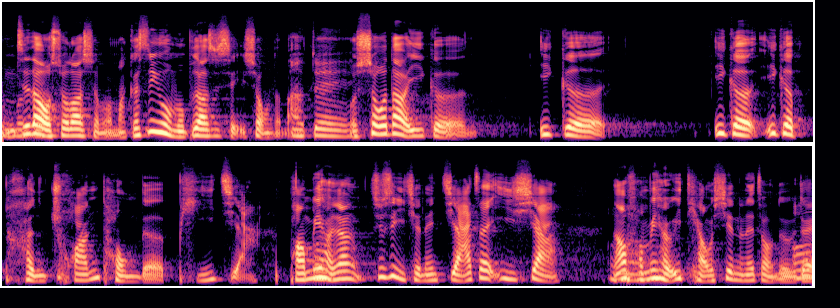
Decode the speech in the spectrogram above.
你知道我收到什么吗？可是因为我们不知道是谁送的嘛，啊？对我，收到一个一个一个一个很传统的皮夹，旁边好像就是以前的夹在腋下，然后旁边还有一条线的那种，对不对？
